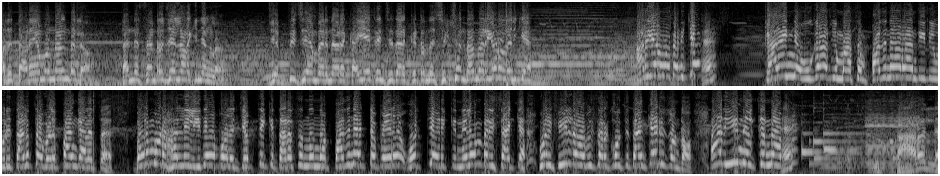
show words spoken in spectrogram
അത് തടയാൻ വന്നാലുണ്ടല്ലോ. തന്നെ സെൻട്രൽ ജയിലിൽ അടക്കി ഞങ്ങൾ. ജപ്തി ചെയ്യാൻ വരുന്നവരെ കയ്യേറ്റം ചെയ്താൽ കിട്ടുന്ന ശിക്ഷ എന്താണെന്ന് അറിയണോ എനിക്ക്? അറിയാമോ തനിക്ക്? കഴിഞ്ഞ ഉഗാദി മാസം പതിനാറാം തീയതി ഒരു തണുത്ത വെളുപ്പാങ്കാലത്ത് ബർമുഡ ഹള്ളിൽ ഇതേപോലെ ജപ്തിക്ക് തടസ്സം നിന്ന പതിനെട്ട് പേരെ ഒറ്റയടിക്ക് നിലംപരിശാക്കിയ ഒരു ഫീൽഡ് ഓഫീസറെ കുറിച്ച് താൻ കേട്ടിട്ടുണ്ടോ? അത് ഈ നിൽക്കുന്ന? സാറല്ല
